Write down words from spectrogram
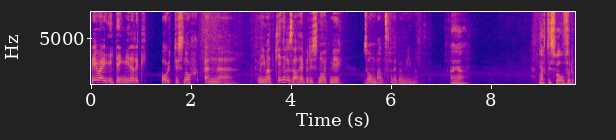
Nee, maar ik denk niet dat ik ooit dus nog een, eh, met iemand kinderen zal hebben, dus nooit meer zo'n band zal hebben met iemand. Ah ja. Maar het is wel... Ver...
